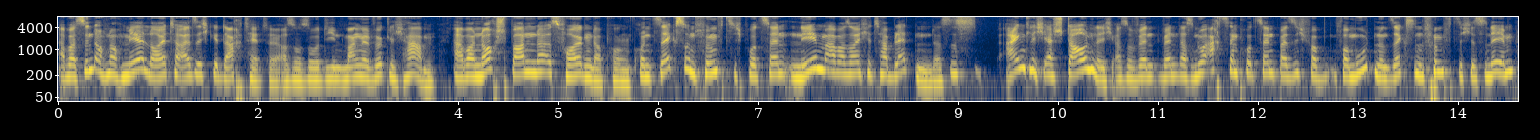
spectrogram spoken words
Aber es sind auch noch mehr Leute, als ich gedacht hätte, also so, die einen Mangel wirklich haben. Aber noch spannender ist folgender Punkt. Und 56 Prozent nehmen aber solche Tabletten. Das ist eigentlich erstaunlich. Also wenn, wenn das nur 18 Prozent bei sich vermuten und 56 es nehmen,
